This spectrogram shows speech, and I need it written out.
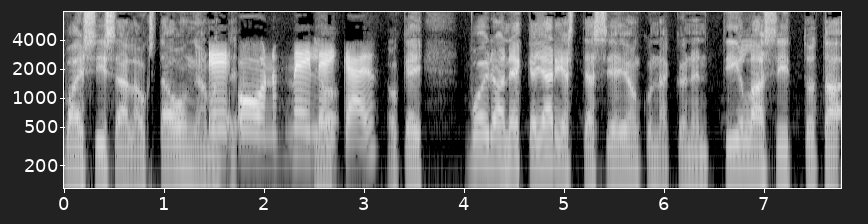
vai sisällä. Onko tämä ongelma? Ei on, meille Joo. ei käy. Okei. Okay voidaan ehkä järjestää siihen jonkunnäköinen tila. Sitten, tota,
